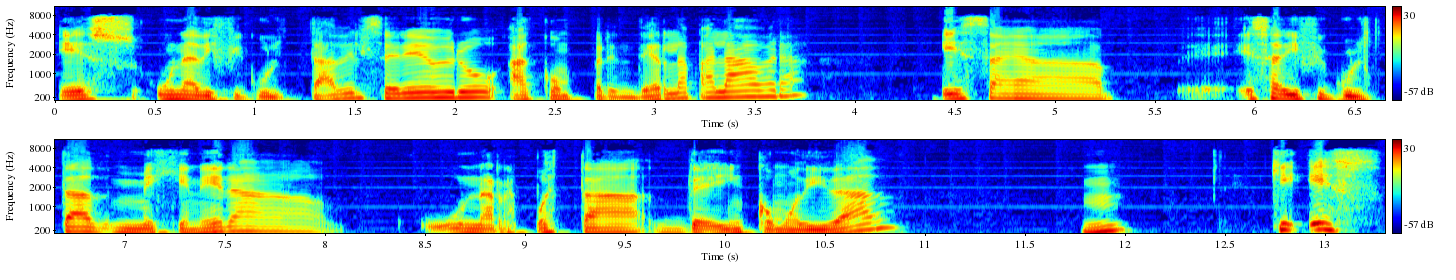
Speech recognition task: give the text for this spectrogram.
¿Es una dificultad del cerebro a comprender la palabra? ¿Esa esa dificultad me genera una respuesta de incomodidad, ¿qué es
